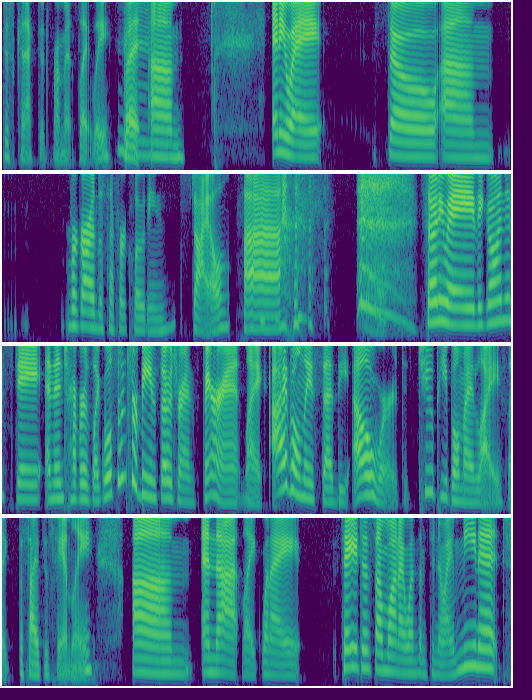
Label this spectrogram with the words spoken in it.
disconnected from it slightly, mm-hmm. but um, anyway, so um, regardless of her clothing style, uh. so anyway, they go on this date, and then Trevor's like, "Well, since we're being so transparent, like I've only said the L word to two people in my life, like besides his family, um, and that like when I say it to someone, I want them to know I mean it.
